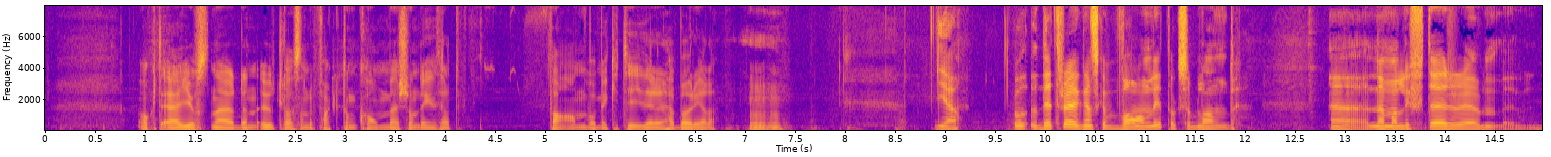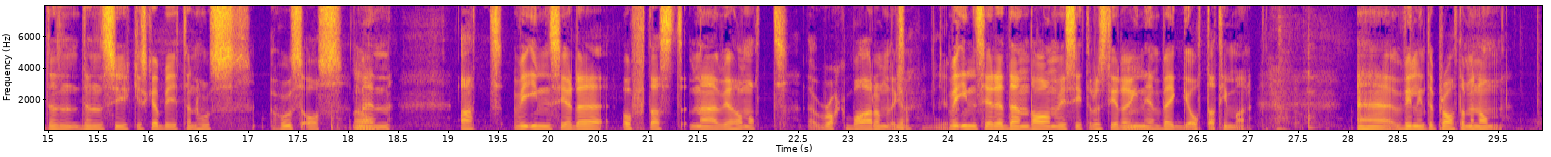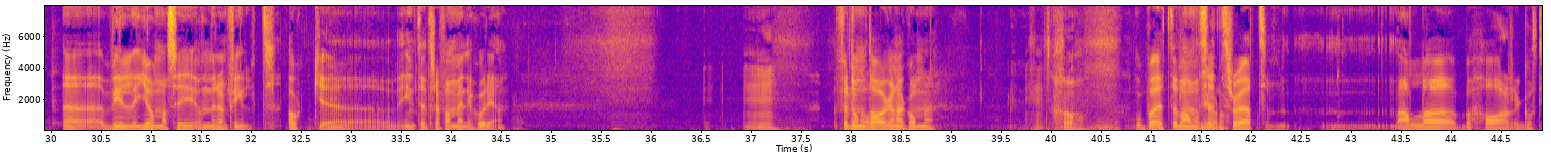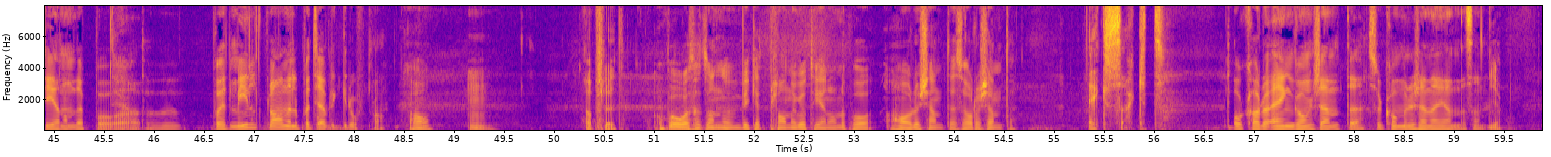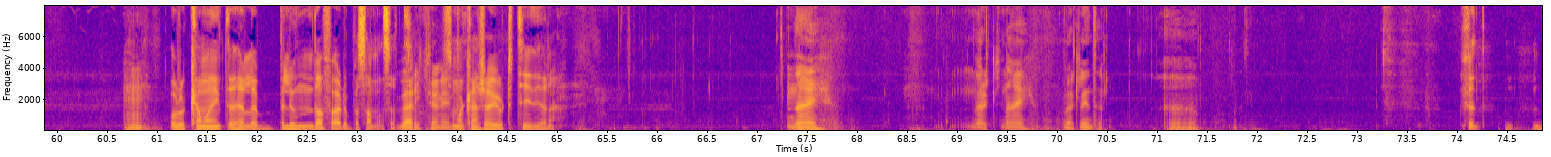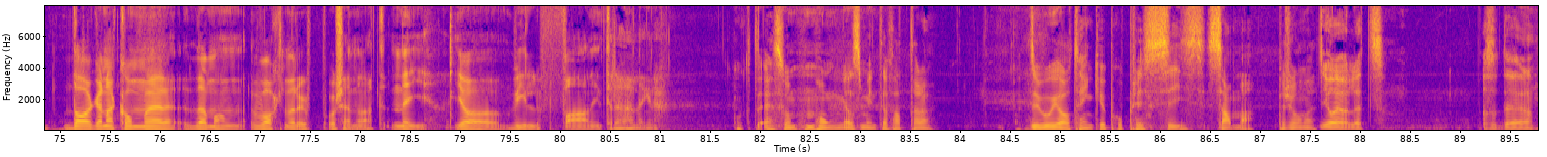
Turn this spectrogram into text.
Och det är just när den utlösande faktorn kommer som du inser att fan vad mycket tidigare det här började. Mhm. Ja. Och det tror jag är ganska vanligt också bland eh, när man lyfter eh, den, den psykiska biten hos, hos oss. Ja. Men att vi inser det oftast när vi har nått rock bottom. Liksom. Japp. Vi inser det den dagen vi sitter och stirrar in Mm. i en vägg i åtta timmar. Eh, vill inte prata med någon. Eh, vill gömma sig under en filt och eh, inte träffa människor igen. Mm. För de Ja. dagarna kommer. Ja. Och på ett eller annat sätt tror jag att alla har gått igenom det på, på ett milt plan eller på ett jävligt grovt plan. Ja. Mm. Absolut. Och oavsett om vilket plan du gått igenom det på, har du känt det så har du känt det. Exakt. Och har du en gång känt det så kommer du känna igen det sen. Mm. Och då kan man inte heller blunda för det på samma sätt. Verkligen inte. Som man kanske har gjort tidigare. Nej. Verk, nej, verkligen inte. Eh, För dagarna kommer där man vaknar upp och känner att nej, jag vill fan inte det här längre. Och det är så många som inte fattar det. Du och jag tänker på precis samma personer. ja, ja, lätt. Alltså det...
